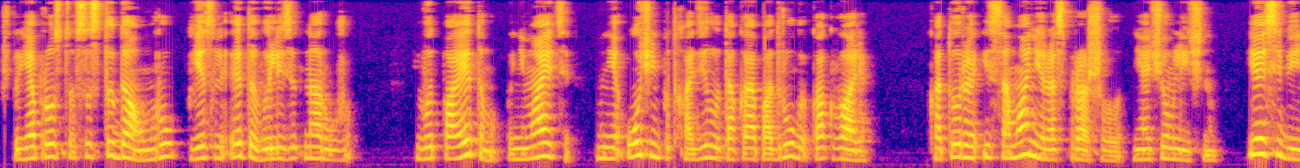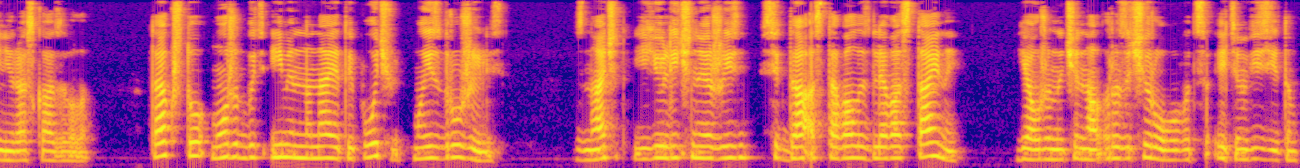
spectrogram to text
что я просто со стыда умру, если это вылезет наружу. И вот поэтому, понимаете, мне очень подходила такая подруга, как Варя, которая и сама не расспрашивала ни о чем личном, и о себе не рассказывала. Так что, может быть, именно на этой почве мы и сдружились. Значит, ее личная жизнь всегда оставалась для вас тайной? Я уже начинал разочаровываться этим визитом.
